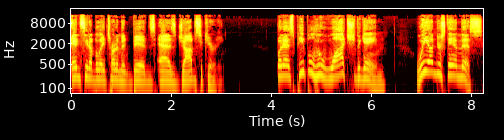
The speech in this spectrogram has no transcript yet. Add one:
NCAA tournament bids as job security, but as people who watch the game, we understand this.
